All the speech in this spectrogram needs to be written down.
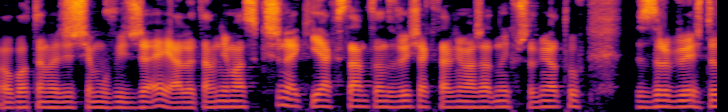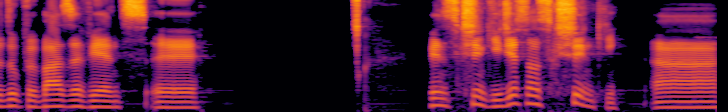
bo potem będziecie mówić, że ej, ale tam nie ma skrzynek i jak stamtąd wyjść, jak tam nie ma żadnych przedmiotów, zrobiłeś do dupy bazę, więc yy, więc skrzynki, gdzie są skrzynki? Eee,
